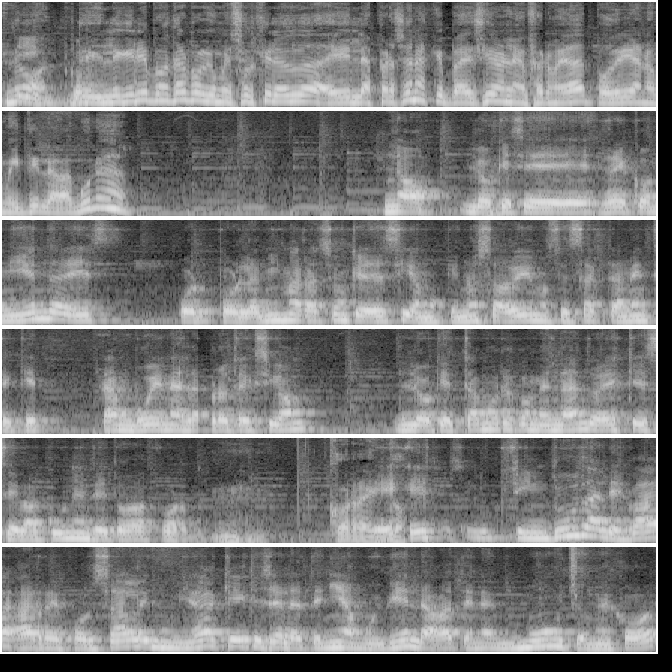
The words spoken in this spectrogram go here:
No, le quería preguntar porque me surge la duda. Eh, ¿Las personas que padecieron la enfermedad podrían omitir la vacuna? No, lo que se recomienda es, por, por la misma razón que decíamos, que no sabemos exactamente qué tan buena es la protección, lo que estamos recomendando es que se vacunen de todas formas. Correcto. Eh, esto sin, duda les va a reforzar la inmunidad, que que ya la tenía muy bien, la va a tener mucho mejor.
